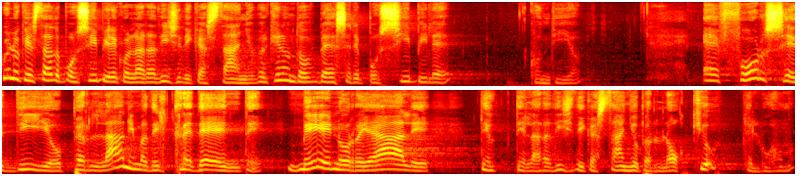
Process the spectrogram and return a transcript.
Quello che è stato possibile con la radice di castagno, perché non dovrebbe essere possibile con Dio? È forse Dio per l'anima del credente meno reale de- della radice di castagno per l'occhio dell'uomo?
